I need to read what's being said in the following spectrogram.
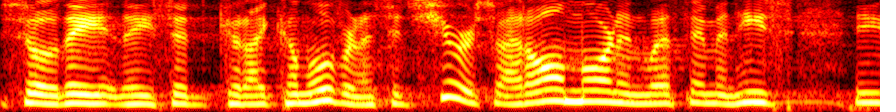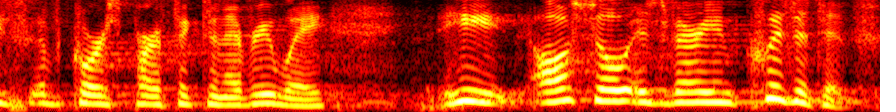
So they, they said, Could I come over? And I said, Sure. So I had all morning with him, and he's, he's, of course, perfect in every way. He also is very inquisitive.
